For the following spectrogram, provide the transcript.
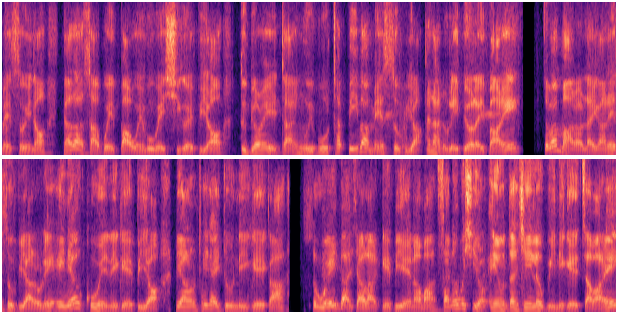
မယ်ဆိုရင်တော့ညသာစားပွဲပါဝင်ဖို့ပဲရှိခဲ့ပြီးတော့သူပြောတဲ့အတိုင်းငွေပိုထပ်ပေးပါမယ်ဆိုပြီးတော့အနာတိုလေးပြောလိုက်ပါတယ်ဂျပန်မှာတော့လိုက်ကာနဲ့ဆိုဖီယာတို့လည်းအိမ်ထဲကိုခိုးဝင်နေခဲ့ပြီးတော့တရားလုံးထိတ်ထိုက်တိုးနေခဲ့က စဝိန်းပါရောက်လာခဲ့ပြီးတဲ့နောက်မှာစံတော့မရှိတော့အိမ်ုံတန်းချင်းလုပ်ပြီးနေခဲ့ကြပါတယ်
